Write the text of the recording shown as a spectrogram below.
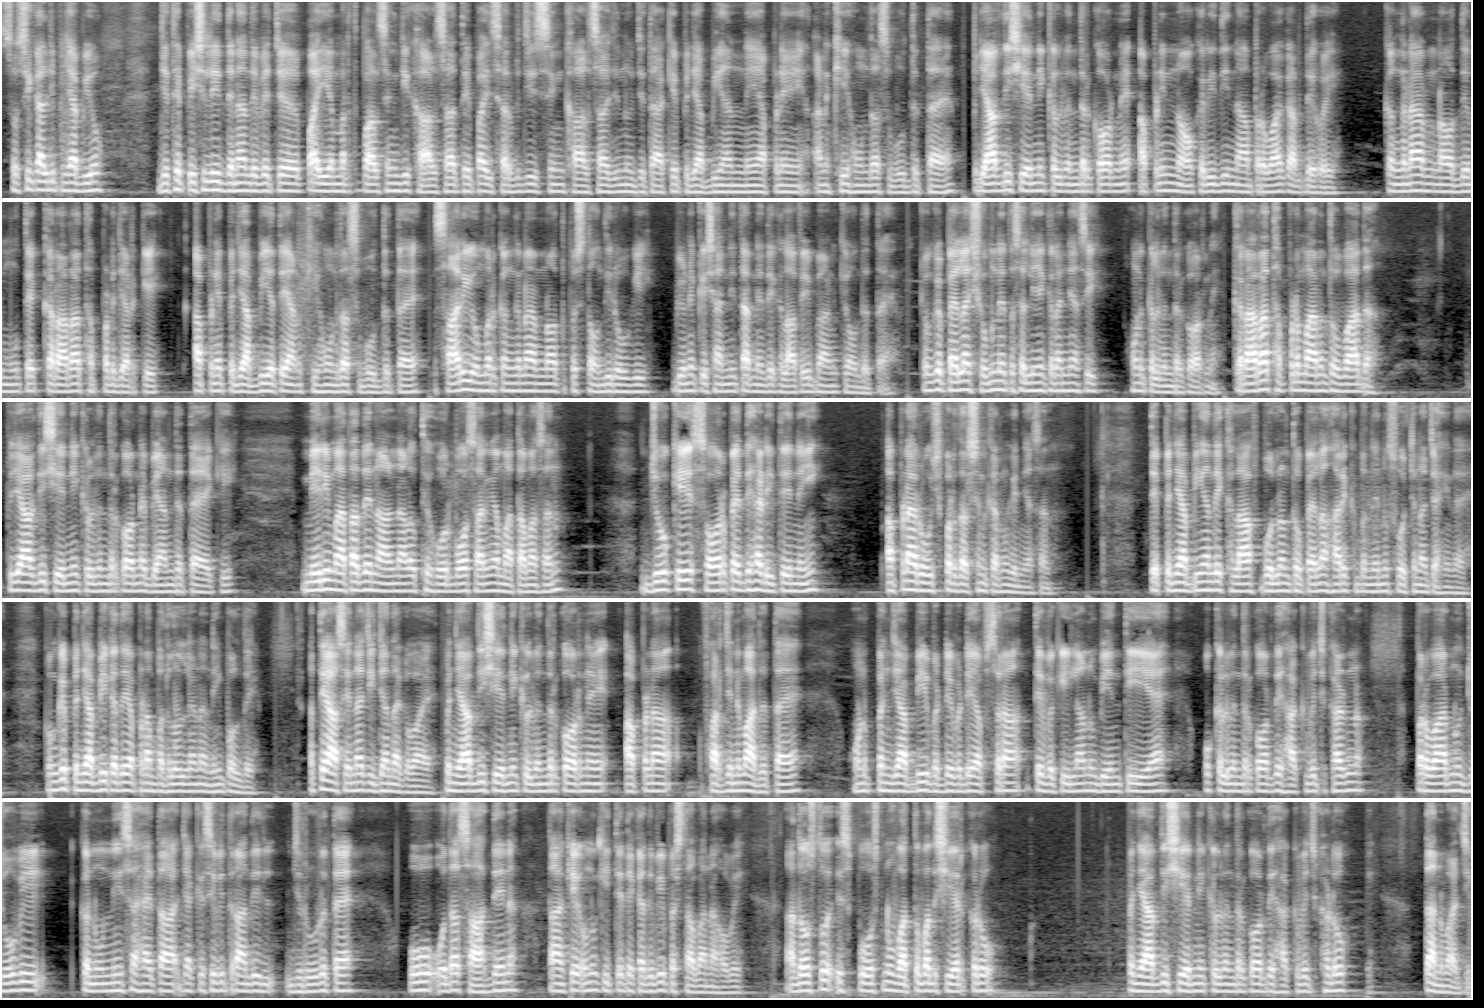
ਸਤਿ ਸ਼੍ਰੀ ਅਕਾਲ ਜੀ ਪੰਜਾਬੀਓ। ਜਿੱਥੇ ਪਿਛਲੇ ਦਿਨਾਂ ਦੇ ਵਿੱਚ ਭਾਈ ਅਮਰਤਪਾਲ ਸਿੰਘ ਜੀ ਖਾਲਸਾ ਤੇ ਭਾਈ ਸਰਬਜੀਤ ਸਿੰਘ ਖਾਲਸਾ ਜੀ ਨੂੰ ਜਿਤਾ ਕੇ ਪੰਜਾਬੀਆਂ ਨੇ ਆਪਣੇ ਅਣਖੀ ਹੋਣ ਦਾ ਸਬੂਤ ਦਿੱਤਾ ਹੈ। ਪੰਜਾਬ ਦੀ ਸ਼ੇਰਨੀ ਕੁਲਵਿੰਦਰ ਕੌਰ ਨੇ ਆਪਣੀ ਨੌਕਰੀ ਦੀ ਨਾ ਪਰਵਾਹ ਕਰਦੇ ਹੋਏ ਕੰਗਣਾ ਰਣੌਤ ਦੇ ਮੂੰਹ ਤੇ ਕਰਾਰਾ ਥੱਪੜ ਜੜ ਕੇ ਆਪਣੇ ਪੰਜਾਬੀ ਅਤੇ ਅਣਖੀ ਹੋਣ ਦਾ ਸਬੂਤ ਦਿੱਤਾ ਹੈ। ਸਾਰੀ ਉਮਰ ਕੰਗਣਾ ਰਣੌਤ ਪਛਤਾਉਂਦੀ ਰਹੂਗੀ ਵੀ ਉਹਨੇ ਕਿਸਾਨੀ ਧਰਨੇ ਦੇ ਖਿਲਾਫ ਇਹ ਬਿਆਨ ਕਿਉਂ ਦਿੱਤਾ ਹੈ। ਕਿਉਂਕਿ ਪਹਿਲਾਂ ਸ਼ੁਭ ਨੇ ਤਸੱਲੀਆਂ ਕਰਾਈਆਂ ਸੀ, ਹੁਣ ਕੁਲਵਿੰਦਰ ਕੌਰ ਨੇ। ਕਰਾਰਾ ਥੱਪੜ ਮਾਰਨ ਤੋਂ ਬਾਅਦ ਪੰਜਾਬ ਦੀ ਸ਼ੇਰਨੀ ਕੁਲਵਿੰਦਰ ਕੌਰ ਨੇ ਬਿਆਨ ਦਿੱਤਾ ਹੈ ਕਿ ਮੇਰੀ ਮਾਤਾ ਦੇ ਨਾਲ ਨਾਲ ਉੱਥੇ ਹੋਰ ਬਹੁਤ ਸਾਰੀਆਂ ਮਾਤਾਵਾਂ ਸਨ, ਜੋ ਕਿ 100 ਰੁਪਏ ਦਿਹਾੜੀ ਤੇ ਨਹੀਂ, ਆਪਣਾ ਰੋਸ ਪ੍ਰਦਰਸ਼ਨ ਕਰਨ ਗਈਆਂ ਸਨ। ਤੇ ਪੰਜਾਬੀਆਂ ਦੇ ਖਿਲਾਫ ਬੋਲਣ ਤੋਂ ਪਹਿਲਾਂ ਹਰ ਇੱਕ ਬੰਦੇ ਨੂੰ ਸੋਚਣਾ ਚਾਹੀਦਾ ਹੈ, ਕਿਉਂਕਿ ਪੰਜਾਬੀ ਕਦੇ ਆਪਣਾ ਬਦਲਾ ਲੈਣਾ ਨਹੀਂ ਭੁੱਲਦੇ। ਇਤਿਹਾਸ ਇਹਨਾਂ ਚੀਜ਼ਾਂ ਦਾ ਗਵਾਹ ਹੈ। ਪੰਜਾਬ ਦੀ ਸ਼ੇਰਨੀ ਕੁਲਵਿੰਦਰ ਕੌਰ ਨੇ ਆਪਣਾ ਫਰਜ਼ ਨਿਭਾ ਦਿੱਤਾ ਹੈ। ਹੁਣ ਪੰਜਾਬੀ ਵੱਡੇ ਵੱਡੇ ਅਫਸਰਾਂ ਤੇ ਵਕੀਲਾਂ ਨੂੰ ਬੇਨਤੀ ਇਹ ਹੈ, ਉਹ ਕੁਲਵਿੰਦਰ ਕੌਰ ਦੇ ਹੱਕ ਵਿੱਚ ਖੜਨ ਪਰਿਵਾਰ ਨੂੰ ਜੋ ਵੀ ਕਾਨੂੰਨੀ ਸਹਾਇਤਾ ਜਾਂ ਕਿਸੇ ਵੀ ਤਰ੍ਹਾਂ ਦੀ ਜ਼ਰੂਰਤ ਹੈ, ਉਹ ਉਹਦਾ ਸਾਥ ਦੇਣ ਤਾਂ ਕਿ ਉਹਨੂੰ ਕੀਤੇ ਤੇ ਕਦੇ ਵੀ ਪਛਤਾਵਾ ਨਾ ਹੋਵੇ। ਆ ਦੋਸਤੋ, ਇਸ ਪੋਸਟ ਨੂੰ ਵੱਧ ਤੋਂ ਵੱਧ ਸ਼ੇਅਰ ਕਰੋ। ਪੰਜਾਬ ਦੀ ਸ਼ੇਰਨੀ ਕੁਲਵਿੰਦਰ ਕੌਰ ਦੇ ਹੱਕ ਵਿੱਚ ਖੜੋ। ਧੰਨਵਾਦ ਜੀ।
